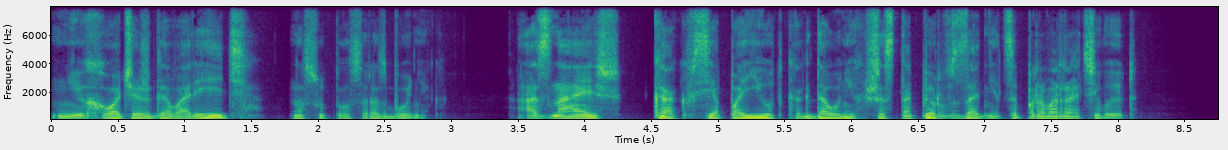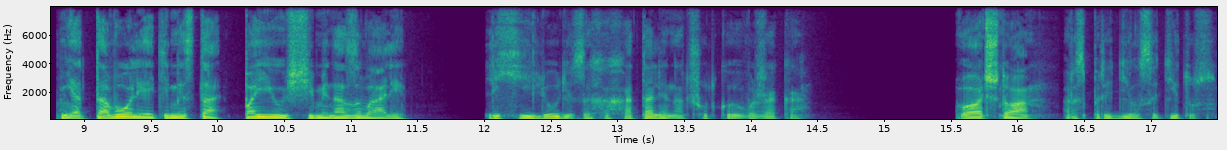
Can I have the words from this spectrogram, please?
«Не хочешь говорить?» — насупился разбойник. «А знаешь, как все поют, когда у них шестопер в заднице проворачивают? Не от того ли эти места поющими назвали?» Лихие люди захохотали над шуткой вожака. «Вот что!» — распорядился Титус.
